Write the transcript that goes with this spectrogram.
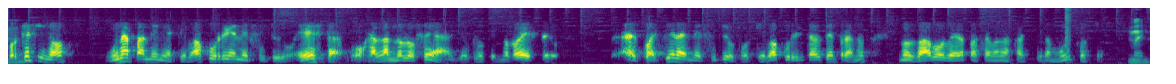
porque si no, una pandemia que va a ocurrir en el futuro, esta, ojalá no lo sea, yo creo que no lo es, pero eh, cualquiera en el futuro, porque va a ocurrir tarde o temprano, nos va a volver a pasar una factura muy costosa. Bueno,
